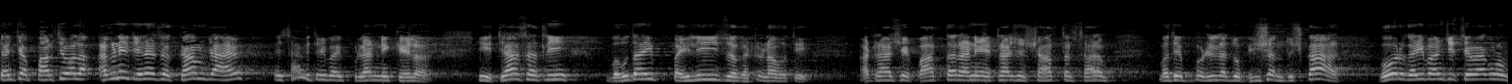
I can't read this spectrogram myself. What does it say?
त्यांच्या पार्थिवाला अग्नी देण्याचं काम जे आहे हे सावित्रीबाई फुलांनी केलं. ही इतिहासातली बहुधा ही पहिलीच घटना होती. अठराशे बहात्तर आणि अठराशे शहात्तर साल मध्ये पडलेला जो भीषण दुष्काळ गोर गरिबांची सेवा करून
